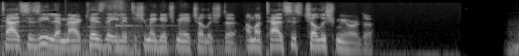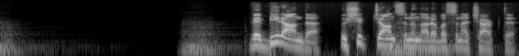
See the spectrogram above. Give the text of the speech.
telsiziyle merkezle iletişime geçmeye çalıştı ama telsiz çalışmıyordu. Ve bir anda ışık Johnson'ın arabasına çarptı.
